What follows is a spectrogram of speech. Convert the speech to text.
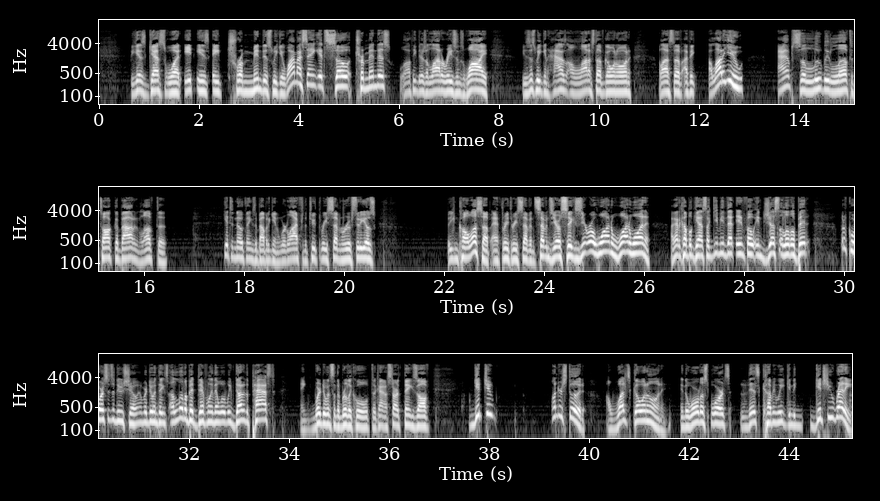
because guess what? It is a tremendous weekend. Why am i saying it's so tremendous? Well i think there's a lot of reasons why because this weekend has a lot of stuff going on a lot of stuff i think a lot of you absolutely love to talk about and love to get to know things about. But again, we're live for the 237 Roof Studios. But you can call us up at 337 706 0111. I got a couple guests. I'll give you that info in just a little bit. But of course, it's a new show, and we're doing things a little bit differently than what we've done in the past. And we're doing something really cool to kind of start things off. Get you understood what's going on in the world of sports this coming week and to get you ready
